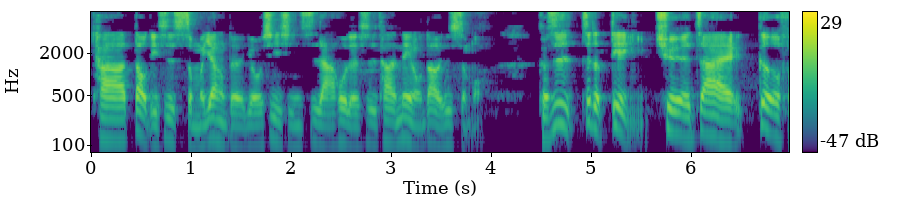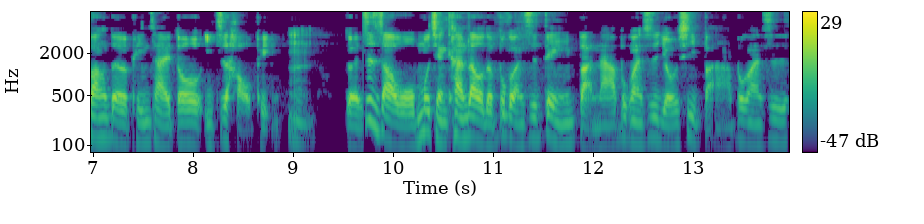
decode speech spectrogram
它到底是什么样的游戏形式啊，或者是它的内容到底是什么。可是这个电影却在各方的平台都一致好评。嗯，对，至少我目前看到的，不管是电影版啊，不管是游戏版啊，不管是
